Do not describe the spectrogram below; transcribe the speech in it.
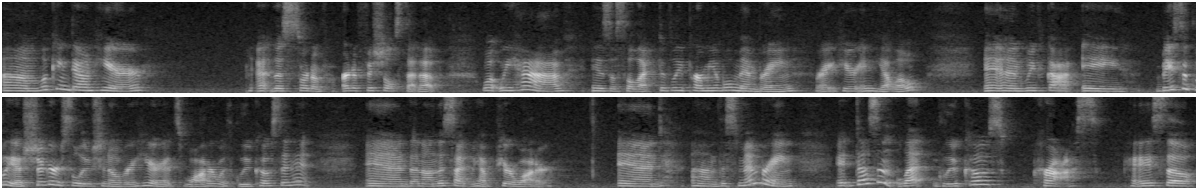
um, looking down here at this sort of artificial setup, what we have is a selectively permeable membrane right here in yellow. And we've got a basically a sugar solution over here. It's water with glucose in it. And then on this side we have pure water. And um, this membrane, it doesn't let glucose cross. Okay, so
